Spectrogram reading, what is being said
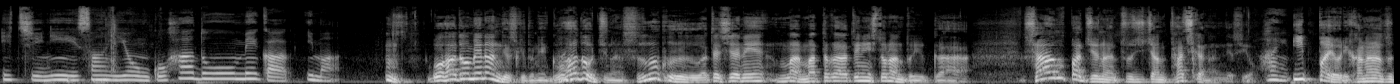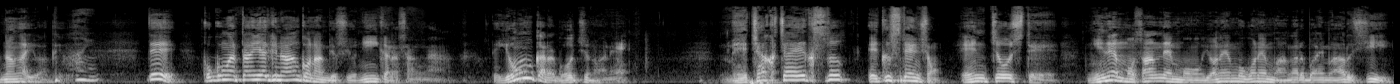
1、2、3、4、5波動目が今、5波動目なんですけどね、5波動っていうのはすごく私はね、まあ全く当てにしとらんというか、3波っていうのは辻ちゃん確かなんですよ。はい1波より必ず長いわけよ。はい。で、ここがたい焼きのあんこなんですよ、2から3が。で、4から5っていうのはね、めちゃくちゃエクス、エクステンション、延長して、2年も3年も4年も5年も上がる場合もあるし、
